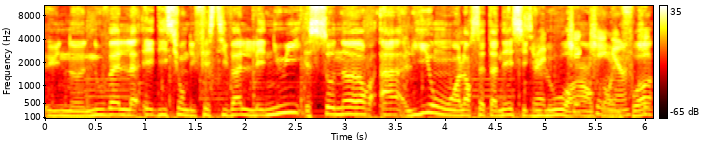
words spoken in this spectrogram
une nouvelle édition du festival Les Nuits Sonores à Lyon. Alors cette année, c'est du lourd, hein, encore une fois.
